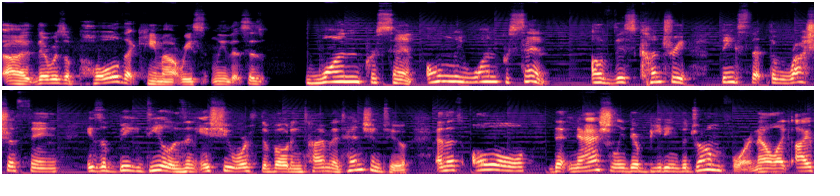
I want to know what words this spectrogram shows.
Uh, there was a poll that came out recently that says 1%, only 1% of this country thinks that the Russia thing is a big deal, is an issue worth devoting time and attention to. And that's all that nationally they're beating the drum for. Now, like, I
